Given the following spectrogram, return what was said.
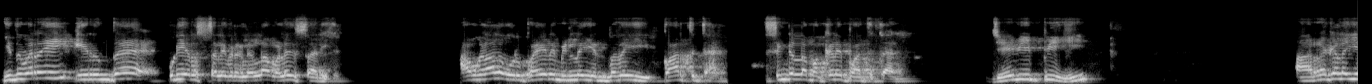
இதுவரை இருந்த குடியரசுத் தலைவர்கள் எல்லாம் வலதுசாரிகள். அவங்களால ஒரு பயனும் இல்லை என்பதை பார்த்துட்டாங்க. சிங்கள மக்களை பார்த்துட்டாங்க. ஜேவிபி அறகலைய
